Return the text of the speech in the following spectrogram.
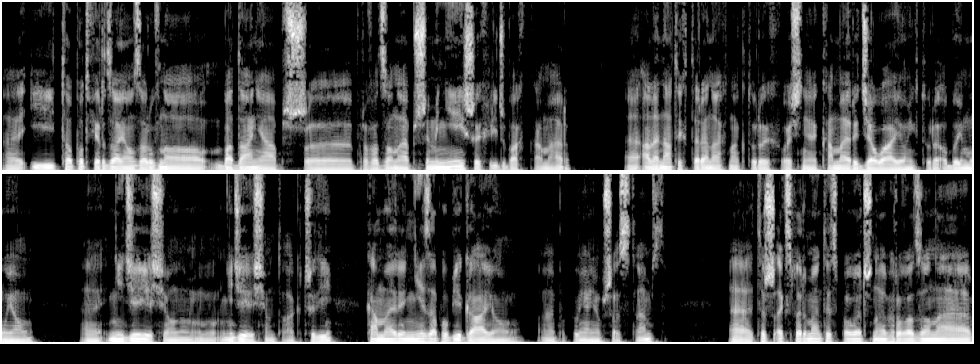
e, i to potwierdzają zarówno badania prowadzone przy mniejszych liczbach kamer, e, ale na tych terenach, na których właśnie kamery działają i które obejmują, nie dzieje się, nie dzieje się tak, czyli kamery nie zapobiegają popełnianiu przestępstw. Też eksperymenty społeczne prowadzone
